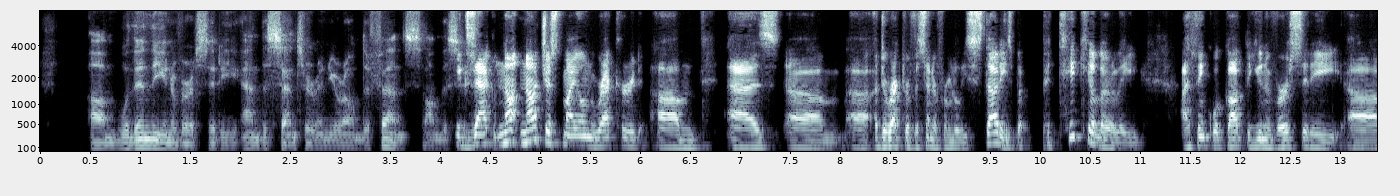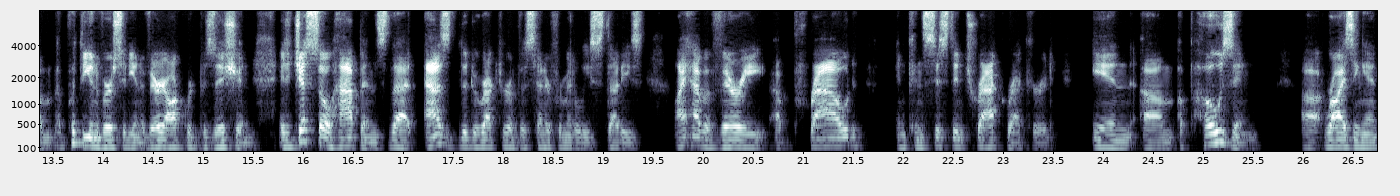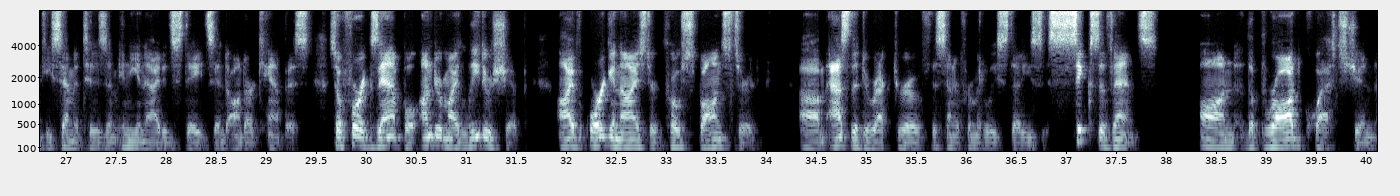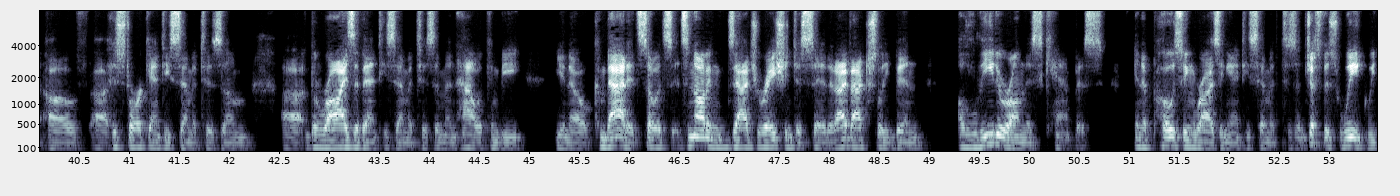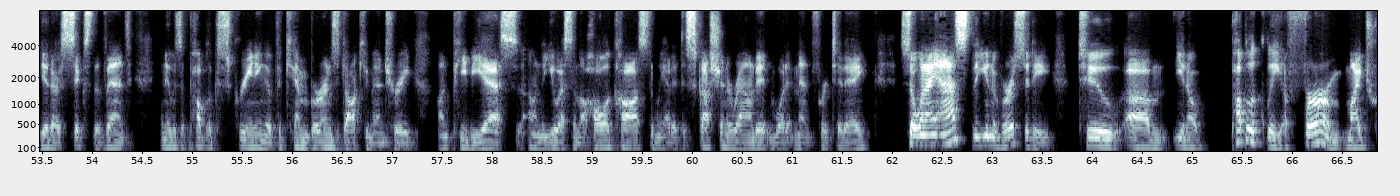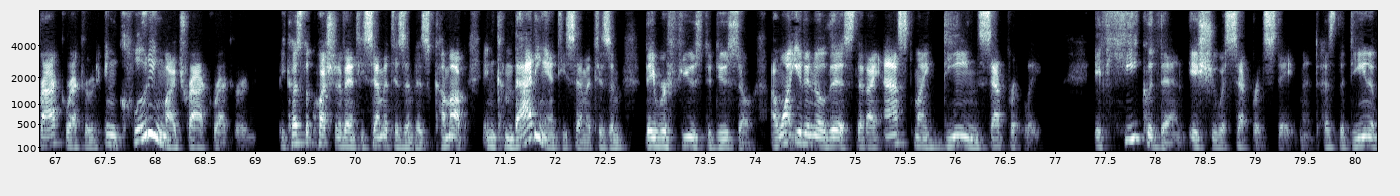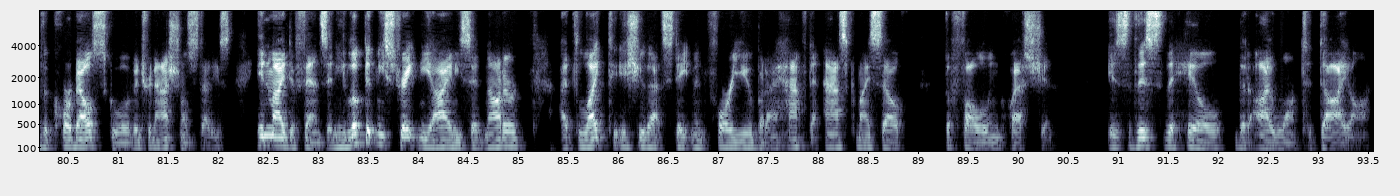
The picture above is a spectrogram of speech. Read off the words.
um, within the university and the center in your own defense on this. Exactly, issue. not not just my own record um, as um, uh, a director of the Center for Middle East Studies, but particularly I think what got the university, um, put the university in a very awkward position. It just so happens that as the director of the Center for Middle East Studies, I have a very uh, proud and consistent track record in um, opposing uh, rising anti Semitism in the United States and on our campus. So, for example, under my leadership, I've organized or co sponsored, um, as the director of the Center for Middle East Studies, six events on the broad question of uh, historic anti-Semitism, uh, the rise of anti-Semitism, and how it can be, you know, combated. So it's it's not an exaggeration to say that I've actually been a leader on this campus in opposing rising anti-Semitism. Just this week, we did our sixth event, and it was a public screening of the Ken Burns documentary on PBS on the U.S. and the Holocaust, and we had a discussion around it and what it meant for today. So when I asked the university to, um, you know, publicly affirm my track record, including my track record, because the question of anti-Semitism has come up in combating anti-Semitism, they refuse to do so. I want you to know this: that I asked my dean separately if he could then issue a separate statement as the dean of the Korbel School of International Studies in my defense. And he looked at me straight in the eye and he said, Nader, I'd like to issue that statement for you, but I have to ask myself the following question Is this the hill that I want to die on?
